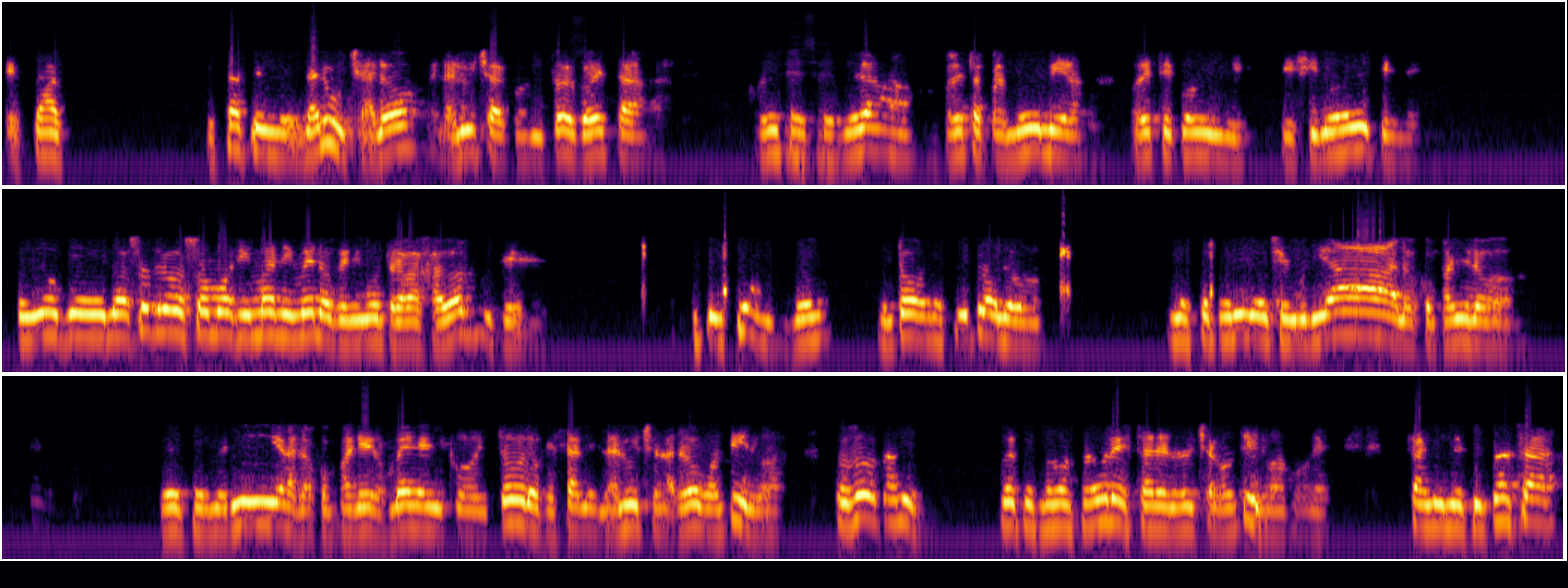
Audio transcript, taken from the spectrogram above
estás estás en la lucha, ¿no? En la lucha con todo, con esta, con esta enfermedad, con esta pandemia, con este COVID-19 que digo que nosotros somos ni más ni menos que ningún trabajador, porque. En todo respeto a los, compañeros de seguridad, a los compañeros de enfermería, a los compañeros médicos y todo lo que están en la lucha ¿no? continua. Nosotros también, nuestros trabajadores están en la lucha continua, porque salen de su casa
